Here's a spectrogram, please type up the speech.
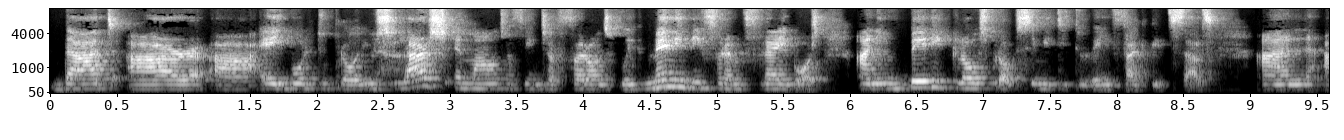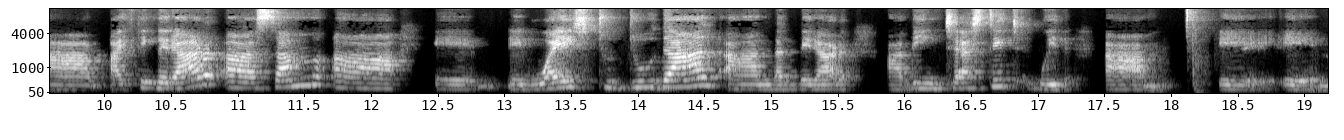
that are uh, able to produce large amounts of interferons with many different flavors and in very close proximity to the infected cells. And uh, I think there are uh, some uh, ways to do that, and that they are uh, being tested with um, a, a,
